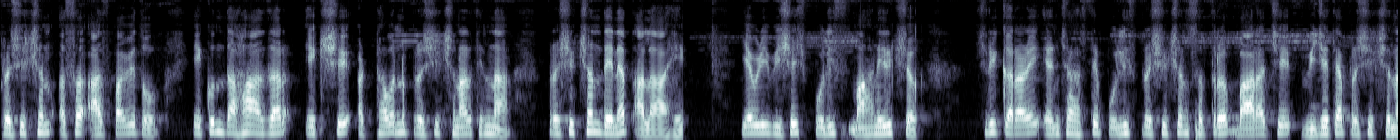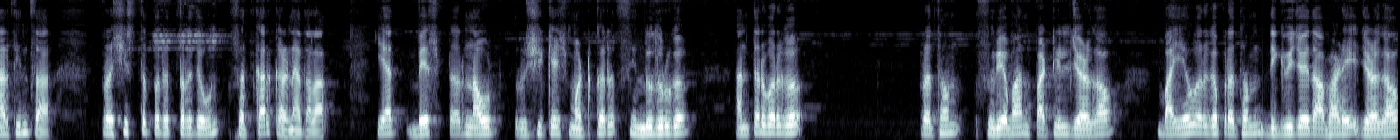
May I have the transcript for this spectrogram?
प्रशिक्षण असं आज पावेतो. एकूण दहा हजार एकशे अठ्ठावन्न प्रशिक्षणार्थींना प्रशिक्षण देण्यात आलं आहे. यावेळी विशेष पोलीस महानिरीक्षक श्री कराळे यांच्या हस्ते पोलीस प्रशिक्षण सत्र बाराचे विजेत्या प्रशिक्षणार्थींचा प्रशिस्तपत्र देऊन सत्कार करण्यात आला. यात बेस्ट टर्नआउट ऋषिकेश मटकर सिंधुदुर्ग आंतरवर्ग प्रथम सूर्यभान पाटील जळगाव बाह्यवर्ग प्रथम दिग्विजय दाभाडे जळगाव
